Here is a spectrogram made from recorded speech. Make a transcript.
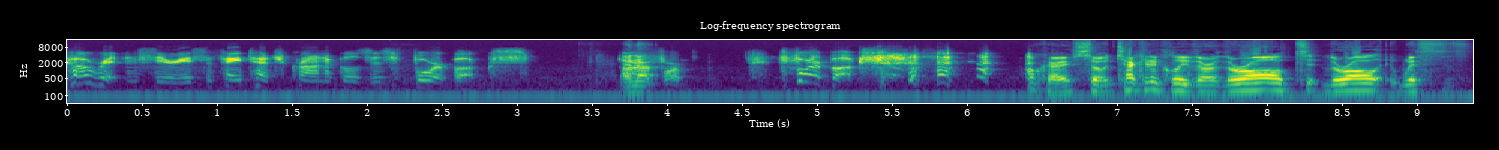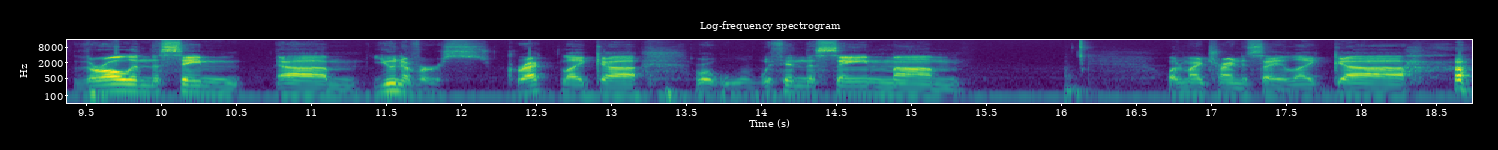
co-written series the fey touch chronicles is four books And, uh, four, four books Okay, so technically they're they're all t- they're all with they're all in the same um, universe, correct? Like uh, w- within the same. Um, what am I trying to say? Like uh,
